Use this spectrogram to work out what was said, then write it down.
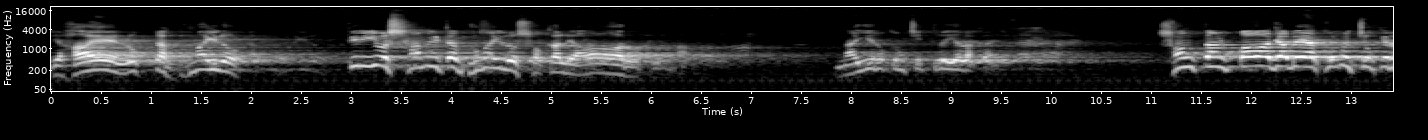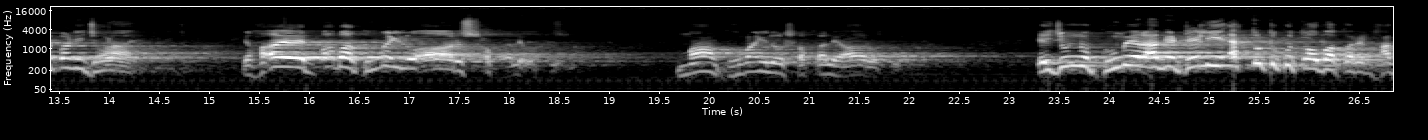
যে হায়, লোকটা ঘুমাইলো। প্রিয় স্বামীটা ঘুমাইলো সকালে আর উঠল না। নাই এরকম চিত্র এলাকায়। সন্তান পাওয়া যাবে এখনও চোখের পানি ঝড়ায় যে হায়, বাবা ঘুমাইলো আর সকালে উঠল মা ঘুমাইলো সকালে আর উঠল। এই জন্য ঘুমের আগে ডেলি এতটুকু তবা করেন, হাত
